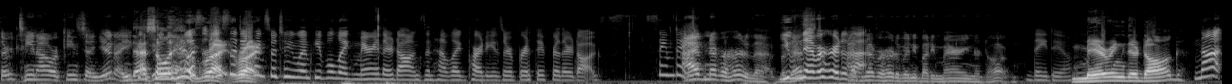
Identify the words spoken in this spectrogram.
13 hour quinceañera, he That's can do on that. him. what's, right, what's the right. difference between when people like marry their dogs and have like parties or birthday for their dogs? Same thing. I've never heard of that. You've never heard of that? I've that? never heard of anybody marrying their dog. they do. Marrying their dog? Not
